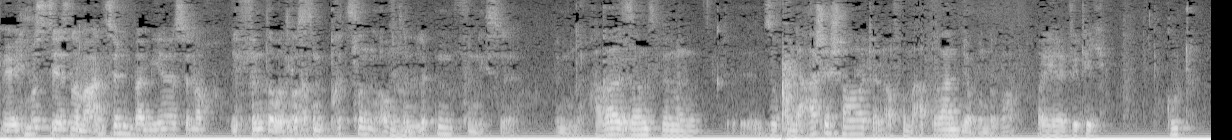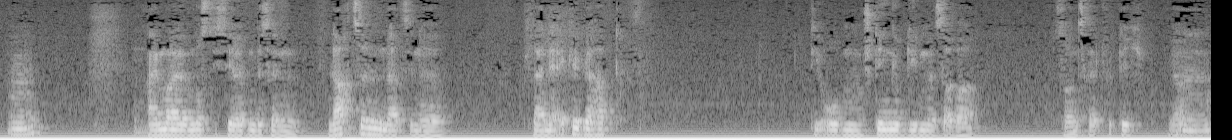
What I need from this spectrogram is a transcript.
Ja, ich musste jetzt nochmal anzünden, bei mir ist ja noch. Ich finde aber trotzdem Britzeln auf den Lippen, finde ich sehr. Immer noch Aber geil. sonst, wenn man äh, so von der Asche schaut und auch vom Abbrand, Ja, wunderbar. war die halt wirklich gut. Mhm. Einmal musste ich sie halt ein bisschen nachzünden, da hat sie eine kleine Ecke gehabt, die oben stehen geblieben ist, aber sonst halt wirklich ja, Mhm.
